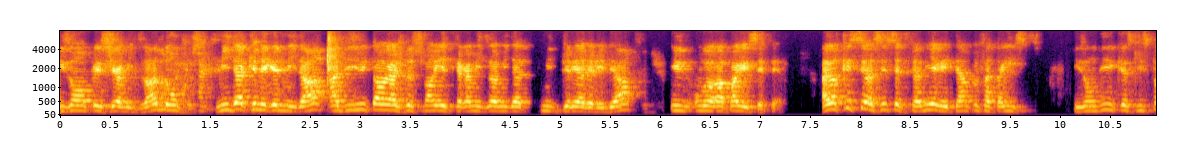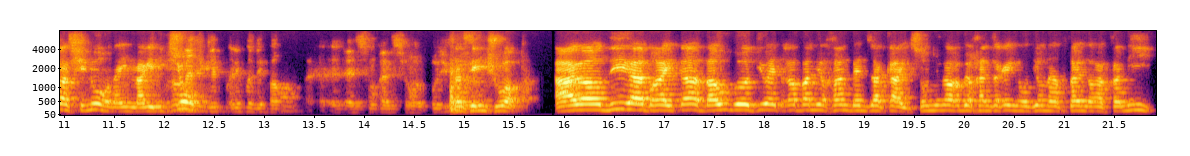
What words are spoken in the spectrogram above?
ils ont empêché la mitzvah. Donc, Mida Kenegen Mida, à 18 ans, à l'âge de se marier, de faire la mitzvah Mida Midperia Veribia, on ne leur a pas laissé faire. Alors, qu'est-ce qui s'est passé? Cette famille, elle était un peu fataliste. Ils ont dit Qu'est-ce qui se passe chez nous? On a une malédiction. Les, les fautes des parents, elles sont, elles sont reproduites. Ça, c'est une joie. Alors, dit la Braïta, Baou Bodio et Rabban Yochan Ben Zakai. Ils sont venus voir Rabban Yochan Zakai, ils ont dit on a un problème dans la famille.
